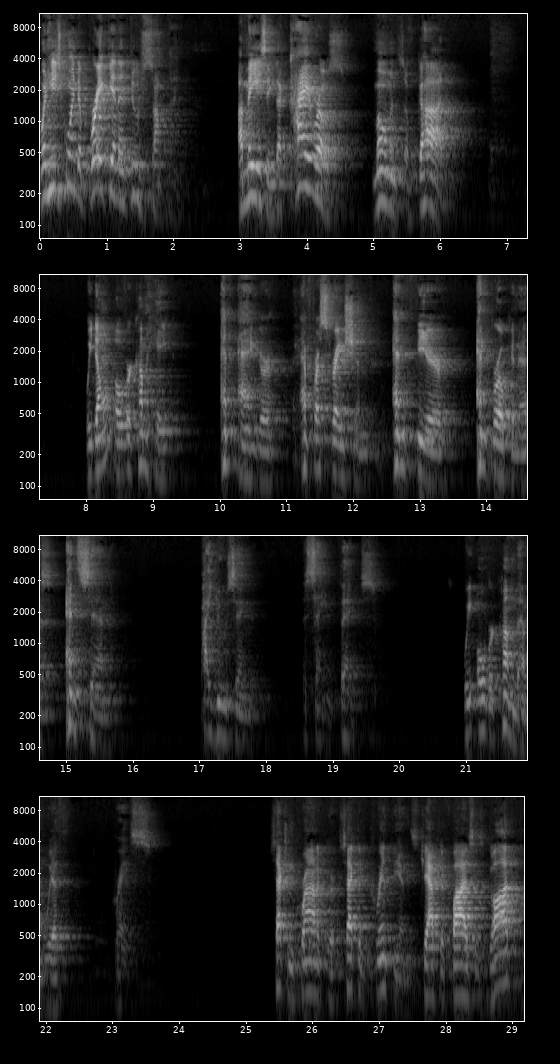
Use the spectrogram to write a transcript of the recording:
when He's going to break in and do something amazing, the kairos moments of God. We don't overcome hate and anger and frustration and fear and brokenness and sin by using the same things. We overcome them with grace. Second, Second Corinthians chapter 5 says, God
